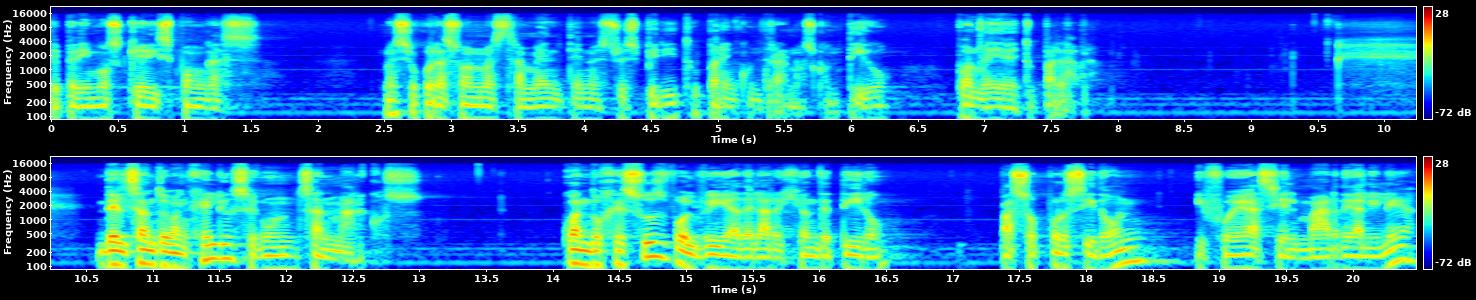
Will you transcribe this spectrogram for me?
te pedimos que dispongas nuestro corazón, nuestra mente, nuestro espíritu para encontrarnos contigo por medio de tu palabra. Del Santo Evangelio según San Marcos. Cuando Jesús volvía de la región de Tiro, pasó por Sidón y fue hacia el mar de Galilea,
